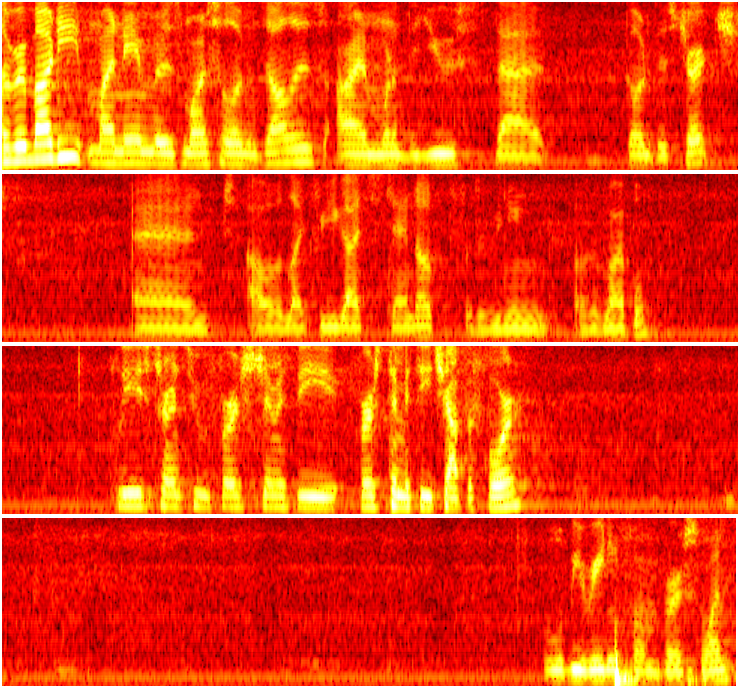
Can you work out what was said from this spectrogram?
Hello, everybody. My name is Marcelo Gonzalez. I'm one of the youth that go to this church, and I would like for you guys to stand up for the reading of the Bible. Please turn to 1 Timothy, 1 Timothy chapter 4. We'll be reading from verse 1.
